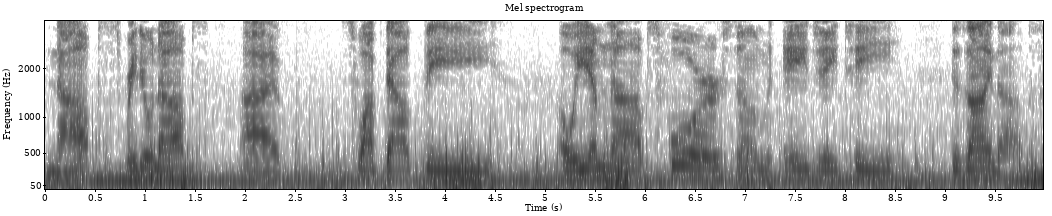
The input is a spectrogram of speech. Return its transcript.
knobs, radio knobs, I've swapped out the OEM knobs for some AJT design knobs.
